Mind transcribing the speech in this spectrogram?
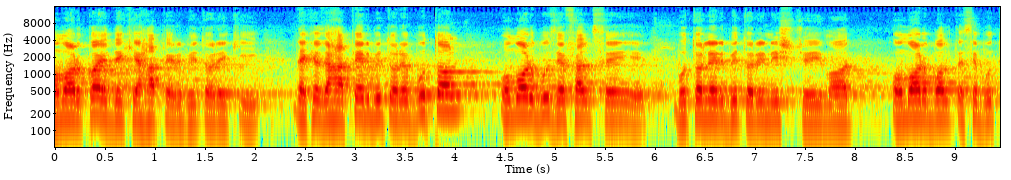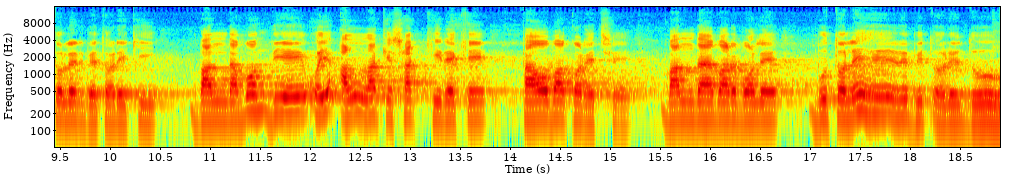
ওমর কয়, দেখে হাতের ভিতরে কি? দেখে যে হাতের ভিতরে বোতল। ওমর বুঝে ফেলছে, বোতলের ভিতরে নিশ্চয়ই মদ। ওমর বলতেছে, বোতলের ভেতরে কি? বান্দা মন দিয়ে ওই আল্লাহকে সাক্ষী রেখে তাও বা করেছে। বান্দা এবার বলে বোতলের ভিতরে দুধ।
